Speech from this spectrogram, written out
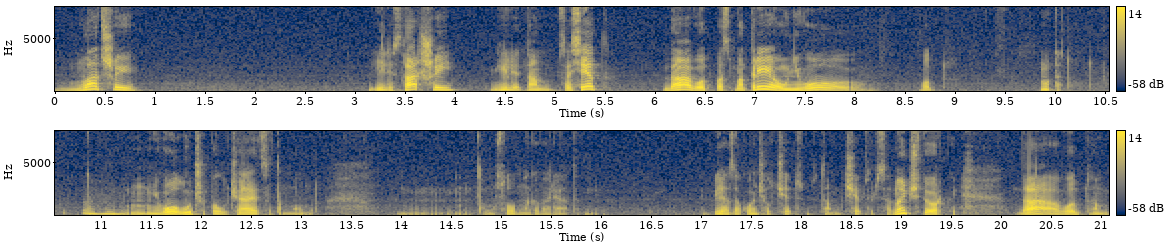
младший или старший, или там сосед, да, вот посмотри, у него вот, вот это вот. Мгм. у него лучше получается, там, он, там, условно говоря, там, я закончил чет- там, четверть с одной четверкой, да, а вот там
